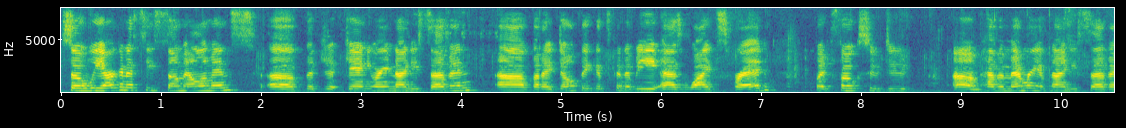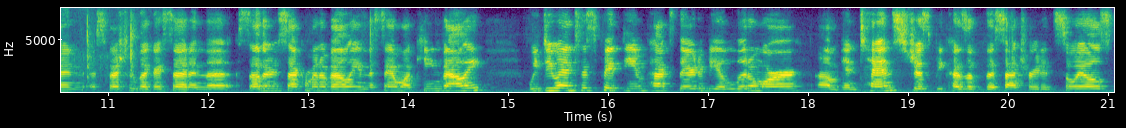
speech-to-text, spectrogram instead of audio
So we are going to see some elements of the J- January 97, uh, but I don't think it's going to be as widespread. But folks who do um, have a memory of 97, especially like I said, in the southern Sacramento Valley and the San Joaquin Valley, we do anticipate the impacts there to be a little more um, intense just because of the saturated soils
